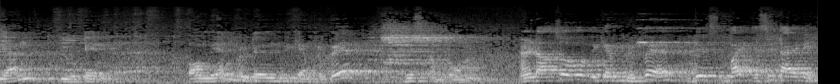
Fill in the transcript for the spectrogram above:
N-butane from N-butane we can prepare this compound and also we can prepare this by acetylene.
